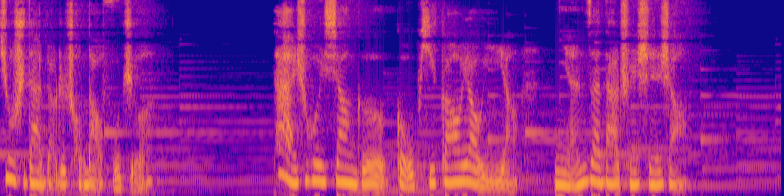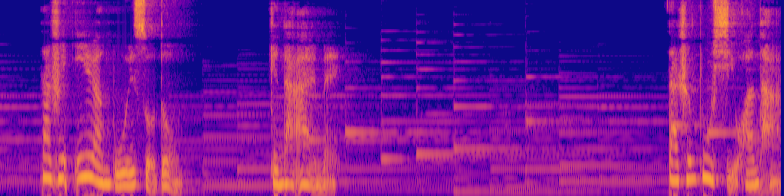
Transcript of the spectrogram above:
就是代表着重蹈覆辙。他还是会像个狗皮膏药一样粘在大春身上。大春依然不为所动，跟他暧昧。大春不喜欢他，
